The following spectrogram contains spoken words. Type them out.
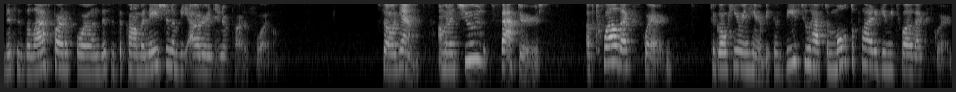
This is the last part of FOIL, and this is the combination of the outer and inner part of FOIL. So again, I'm going to choose factors of 12x squared to go here and here because these two have to multiply to give me 12x squared.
